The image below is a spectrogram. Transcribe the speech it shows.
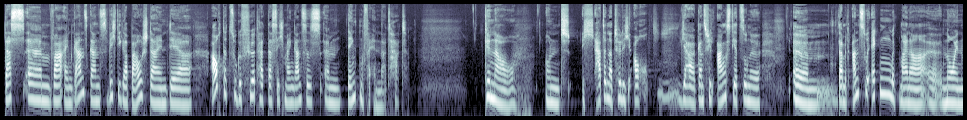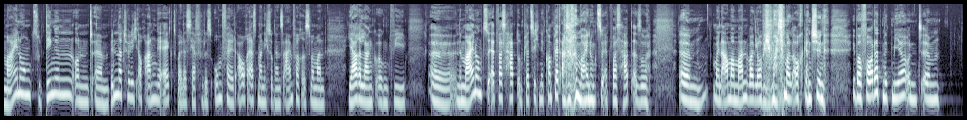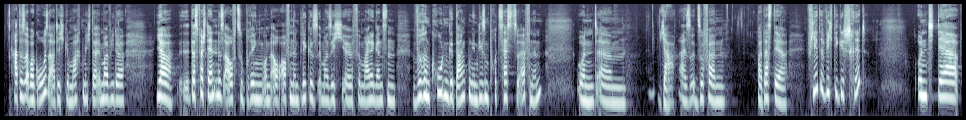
das ähm, war ein ganz, ganz wichtiger Baustein, der auch dazu geführt hat, dass sich mein ganzes ähm, Denken verändert hat. Genau. Und ich hatte natürlich auch ja ganz viel Angst, jetzt so eine ähm, damit anzuecken mit meiner äh, neuen Meinung zu Dingen und ähm, bin natürlich auch angeeckt, weil das ja für das Umfeld auch erstmal nicht so ganz einfach ist, wenn man jahrelang irgendwie äh, eine Meinung zu etwas hat und plötzlich eine komplett andere Meinung zu etwas hat. Also ähm, mein armer Mann war, glaube ich, manchmal auch ganz schön überfordert mit mir und ähm, hat es aber großartig gemacht, mich da immer wieder ja, das Verständnis aufzubringen und auch offenen Blickes immer sich äh, für meine ganzen wirren, kruden Gedanken in diesem Prozess zu öffnen. Und ähm, ja, also insofern war das der vierte wichtige Schritt. Und der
